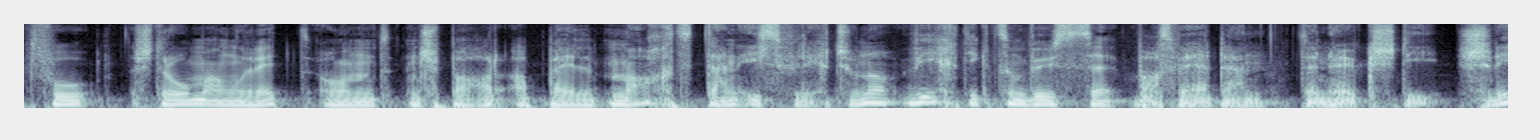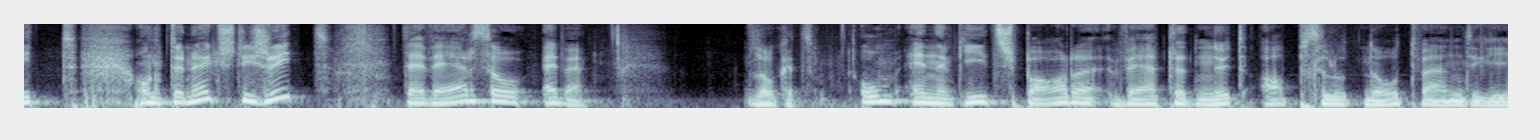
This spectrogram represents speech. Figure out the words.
von Strommangel redet und einen Sparappell macht, dann ist es vielleicht schon noch wichtig zu wissen, was wäre dann der nächste Schritt. Und der nächste Schritt, der wäre so eben, Schaut, um Energie zu sparen, werden nicht absolut notwendige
